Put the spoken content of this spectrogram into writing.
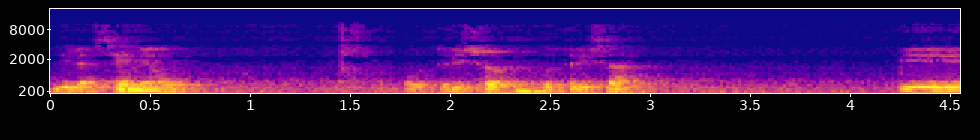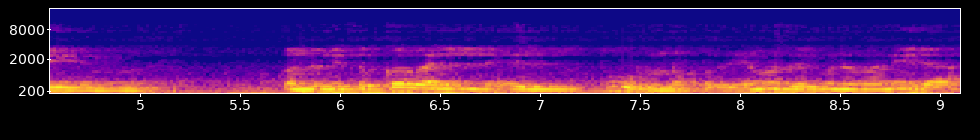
de la CNU, o 3A, o 3A. Eh, cuando le tocaba el, turno, por llamar de alguna manera,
